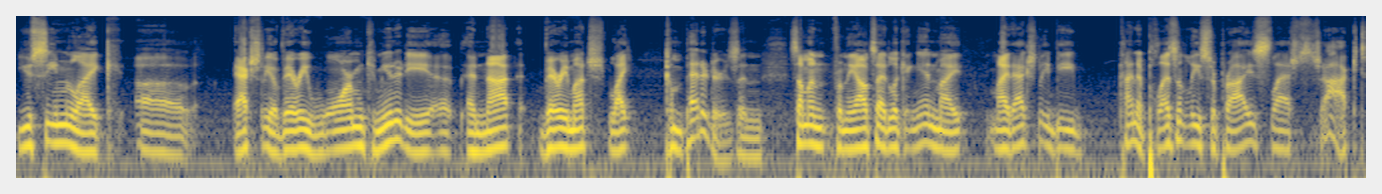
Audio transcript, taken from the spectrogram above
you seem like uh, actually a very warm community uh, and not very much like competitors. And someone from the outside looking in might might actually be kind of pleasantly surprised slash shocked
